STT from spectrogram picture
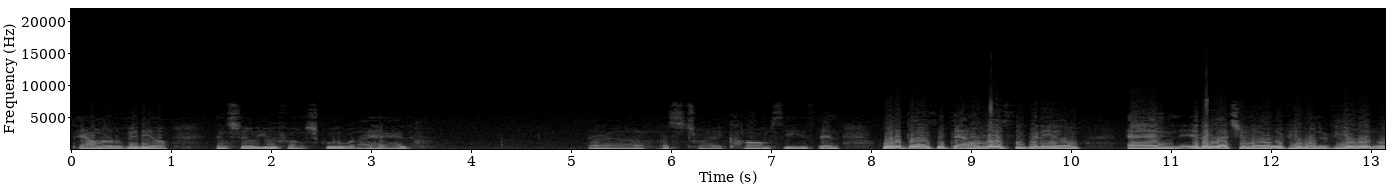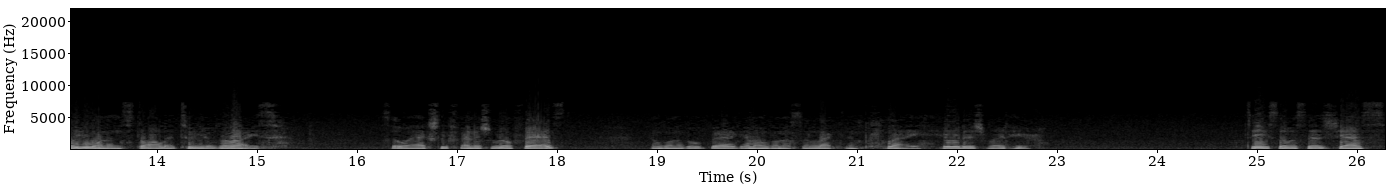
download a video and show you from Skrew what I had. Uh, let's try Calm Seas and what it does it downloads the video and it'll let you know if you want to view it or you want to install it to your device. So I actually finished real fast. I'm going to go back and I'm going to select and play. Here it is right here. See, so it says yes,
